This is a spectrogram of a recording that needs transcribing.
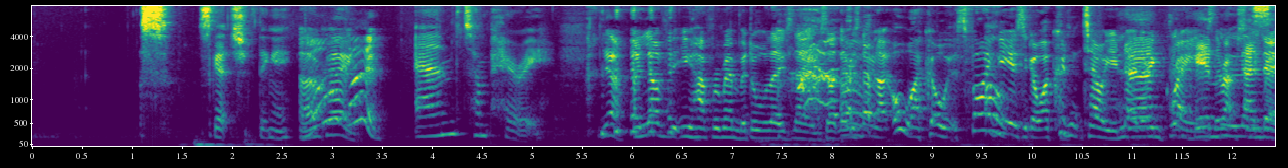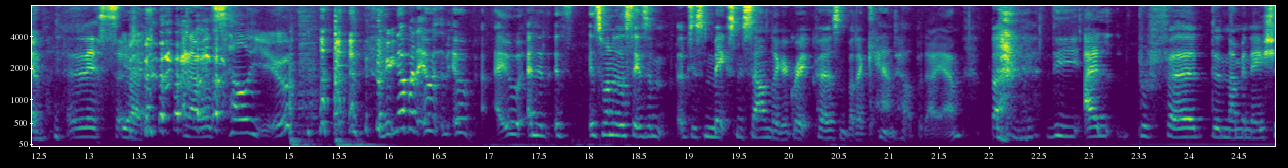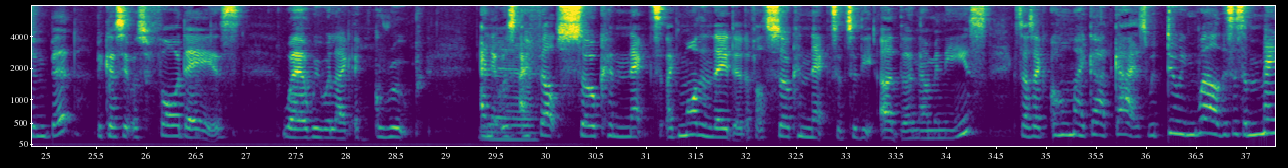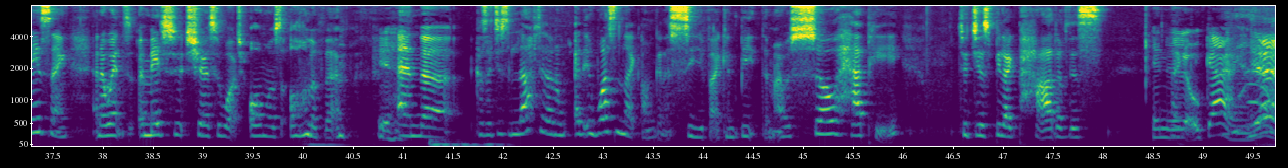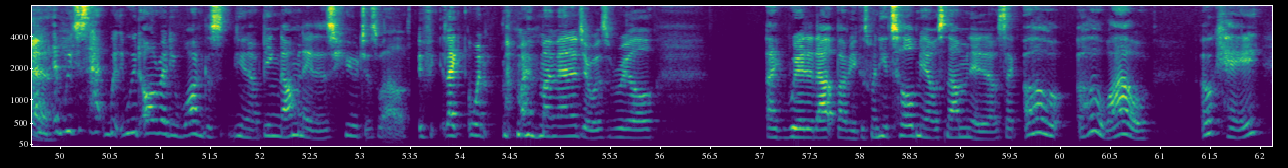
s- sketch thingy, Okay. Okay. and Tom Parry. Yeah, I love that you have remembered all those names. Like there was no like, oh, I oh, it was five Oh. years ago. I couldn't tell you. No, they're And him, They're absolutely and them. Listen, Yeah. and I will tell you. no, but it, was- it, it and it, it's it's one of those things that just makes me sound like a great person, but I can't help it. I am. But the I preferred the nomination bit because it was four days where we were like a group. And it was, I felt so connected, like more than they did. I felt so connected to the other nominees because I was like, "Oh my god, guys, we're doing well. This is amazing!" And I went, I made sure to watch almost all of them, Yeah. and uh, because I just loved it, and and it wasn't like I'm gonna see if I can beat them. I was so happy to just be like part of this. in a little gang. Yeah. And, and we just had we, we'd already won because you know being nominated is huge as well. If like when my my manager was real like weirded out by me because when he told me I was nominated, I was like, oh oh wow, okay.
